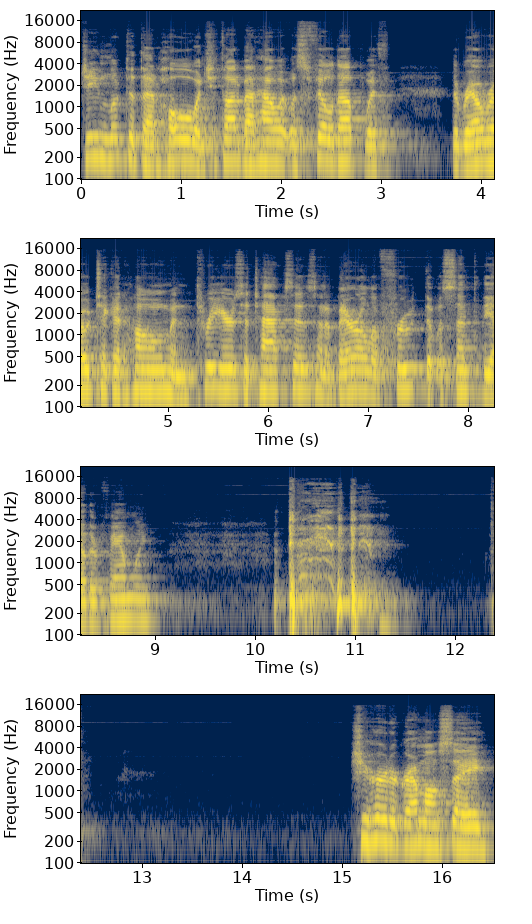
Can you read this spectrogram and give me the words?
Jean looked at that hole and she thought about how it was filled up with the railroad ticket home and three years of taxes and a barrel of fruit that was sent to the other family. she heard her grandma say,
